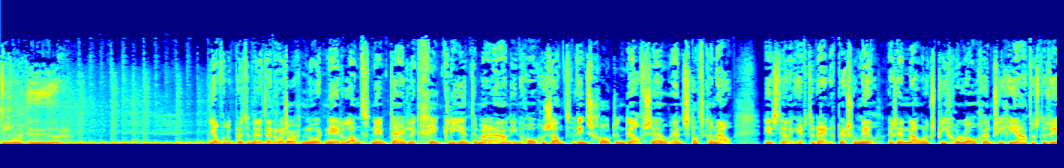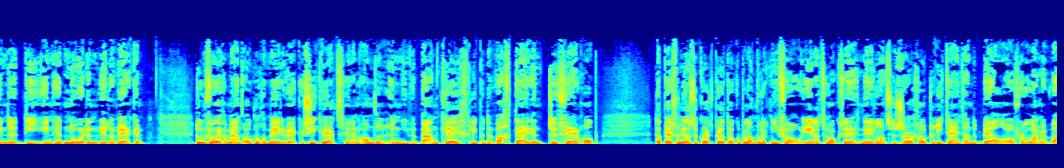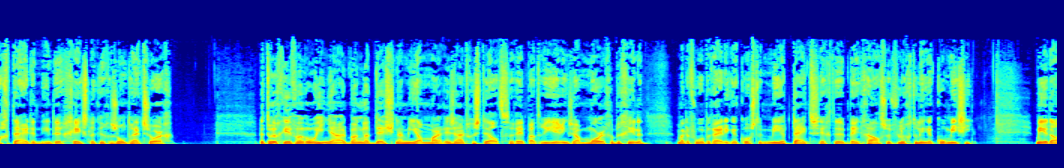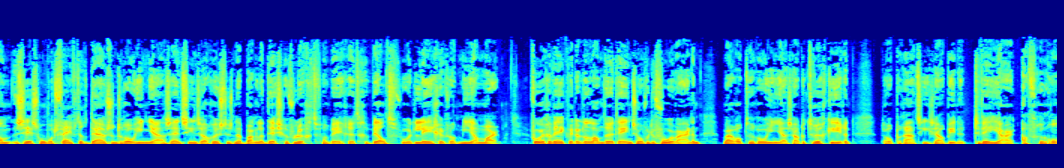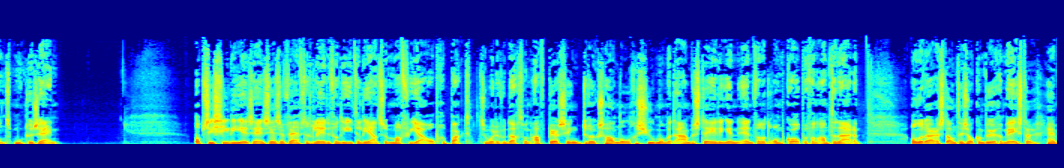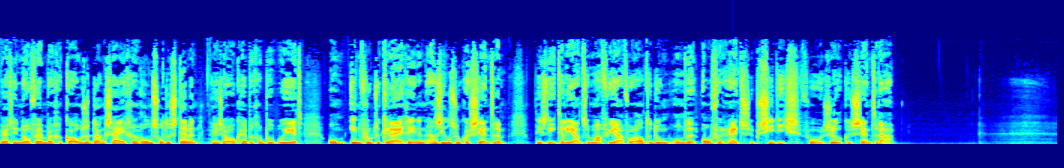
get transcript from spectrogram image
10 uur. Jan van der Putten met het NOS. Noord-Nederland neemt tijdelijk geen cliënten maar aan in Hoge Zand, Winschoten, Delfzijl en Stadskanaal. De instelling heeft te weinig personeel. Er zijn nauwelijks psychologen en psychiaters te vinden die in het noorden willen werken. Toen vorige maand ook nog een medewerker ziek werd en een ander een nieuwe baan kreeg, liepen de wachttijden te ver op. Dat personeelstekort speelt ook op landelijk niveau. Eerder trok de Nederlandse Zorgautoriteit aan de bel over lange wachttijden in de geestelijke gezondheidszorg. De terugkeer van Rohingya uit Bangladesh naar Myanmar is uitgesteld. De repatriëring zou morgen beginnen, maar de voorbereidingen kosten meer tijd, zegt de Bengaalse Vluchtelingencommissie. Meer dan 650.000 Rohingya zijn sinds augustus naar Bangladesh gevlucht vanwege het geweld voor het leger van Myanmar. Vorige week werden de landen het eens over de voorwaarden waarop de Rohingya zouden terugkeren. De operatie zou binnen twee jaar afgerond moeten zijn. Op Sicilië zijn 56 leden van de Italiaanse maffia opgepakt. Ze worden verdacht van afpersing, drugshandel, gesjoemel met aanbestedingen en van het omkopen van ambtenaren. Onder de arrestant is ook een burgemeester. Hij werd in november gekozen dankzij geronselde stemmen. Hij zou ook hebben geprobeerd om invloed te krijgen in een asielzoekerscentrum. Het is de Italiaanse maffia vooral te doen om de overheidssubsidies voor zulke centra.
